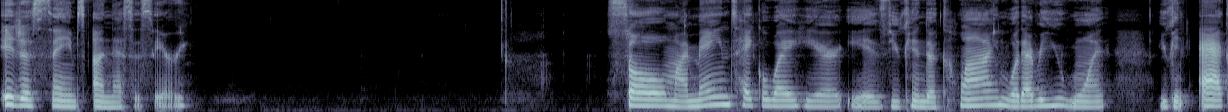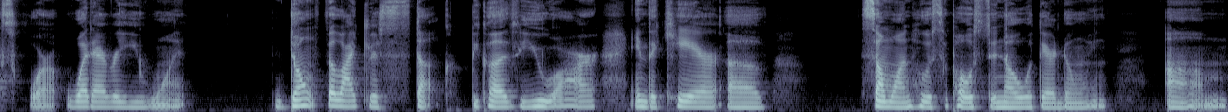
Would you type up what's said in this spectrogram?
it just seems unnecessary. So, my main takeaway here is you can decline whatever you want, you can ask for whatever you want. Don't feel like you're stuck because you are in the care of someone who is supposed to know what they're doing. Um,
